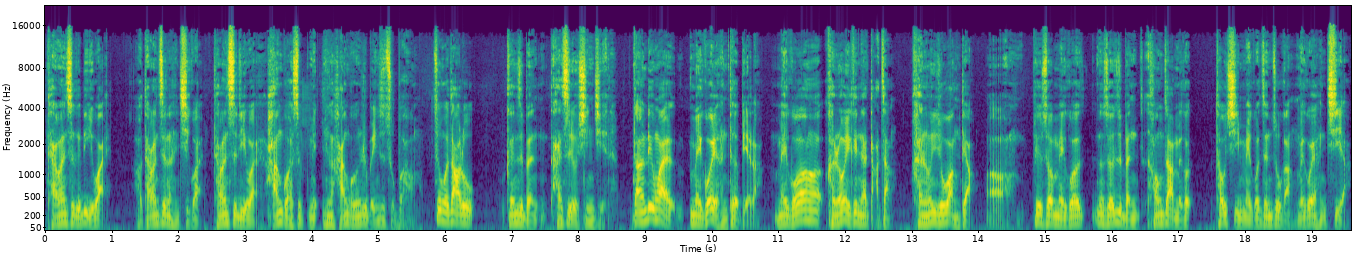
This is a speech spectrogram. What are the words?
台湾是个例外。哦，台湾真的很奇怪，台湾是例外。韩国还是没，你看韩国跟日本一直处不好嘛。中国大陆。跟日本还是有心结的，当然，另外美国也很特别了。美国很容易跟人家打仗，很容易就忘掉哦。比如说，美国那时候日本轰炸美国，偷袭美国珍珠港，美国也很气啊。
